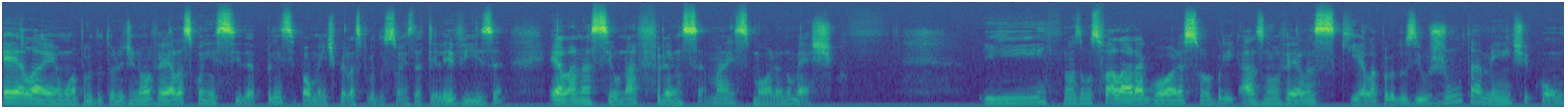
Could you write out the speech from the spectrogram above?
Ela é uma produtora de novelas conhecida principalmente pelas produções da Televisa. Ela nasceu na França, mas mora no México. E nós vamos falar agora sobre as novelas que ela produziu juntamente com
